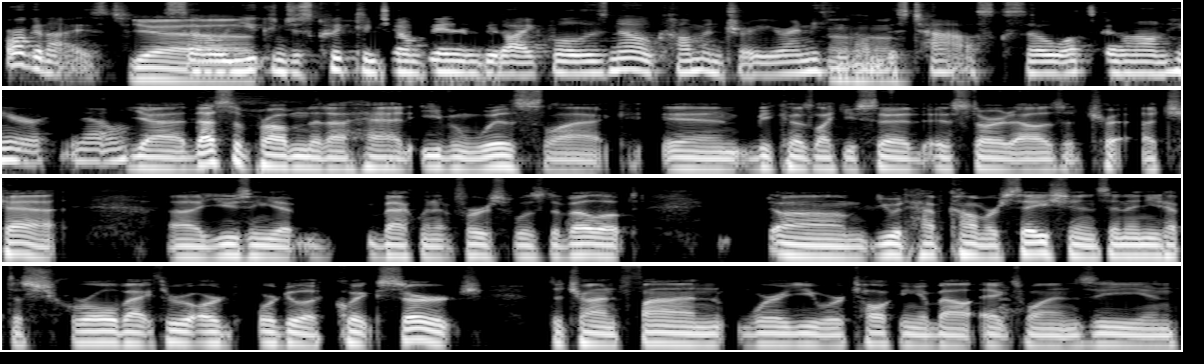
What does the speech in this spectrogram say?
organized. Yeah. So you can just quickly jump in and be like, well, there's no commentary or anything uh-huh. on this task. So what's going on here? You know? Yeah. That's the problem that I had even with Slack. And because, like you said, it started out as a, tra- a chat, uh, using it back when it first was developed um, you would have conversations and then you'd have to scroll back through or or do a quick search to try and find where you were talking about X, Y, and Z, and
